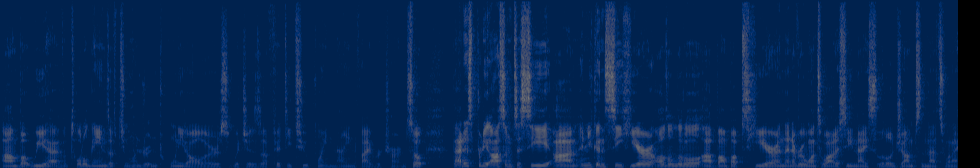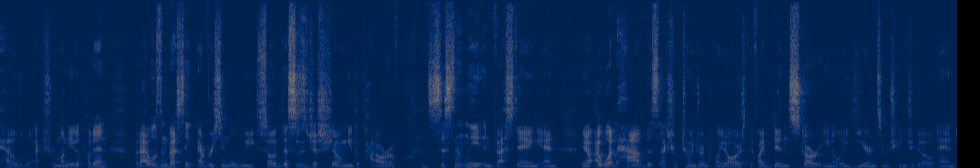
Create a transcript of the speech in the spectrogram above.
Um, but we have a total gains of $220, which is a 52.95 return. So that is pretty awesome to see. Um, and you can see here all the little uh, bump ups here. And then every once in a while, I see nice little jumps. And that's when I had a little extra money to put in. But I was investing every single week. So this is just showing you the power of consistently investing. And, you know, I wouldn't have this extra $220 if I didn't start, you know, a year and some change ago. And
